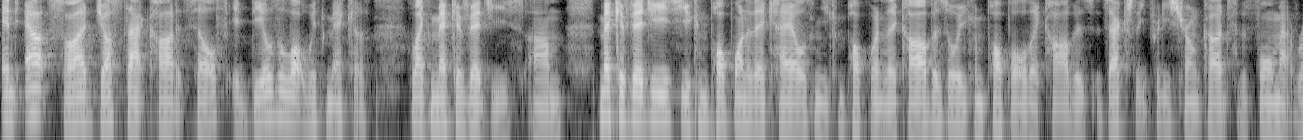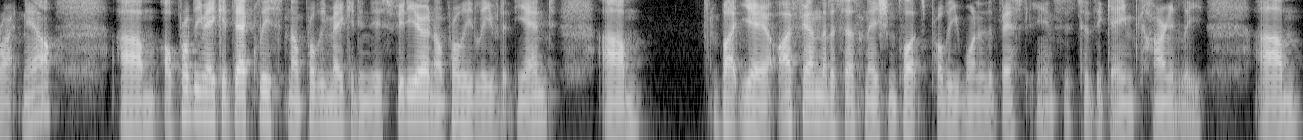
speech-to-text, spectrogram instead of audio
And outside just that card itself, it deals a lot with mecha, like mecha veggies. Um, mecha veggies, you can pop one of their Kales and you can pop one of their Cabbas or you can pop all their Cabbas. It's actually a pretty strong card for the format right now. Um, I'll probably make a deck list and I'll probably make it in this video and I'll probably leave it at the end. Um, but yeah, I found that Assassination Plot's probably one of the best answers to the game currently. Um,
